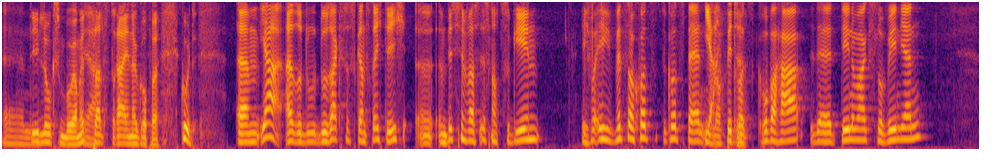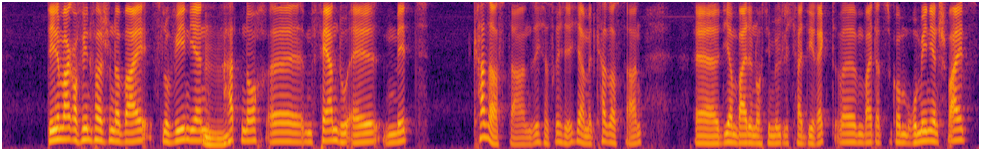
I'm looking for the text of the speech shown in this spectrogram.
ähm, die Luxemburger mit ja. Platz 3 in der Gruppe. Gut. Ähm, ja, also du, du sagst es ganz richtig. Äh, ein bisschen was ist noch zu gehen. Ich, ich will es noch kurz, kurz beenden. Ja, noch bitte. Kurz. Gruppe H, äh, Dänemark, Slowenien. Dänemark auf jeden Fall schon dabei. Slowenien mhm. hat noch äh, ein Fernduell mit Kasachstan. Sehe ich das richtig? Ja, mit Kasachstan. Äh, die haben beide noch die Möglichkeit, direkt äh, weiterzukommen. Rumänien, Schweiz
